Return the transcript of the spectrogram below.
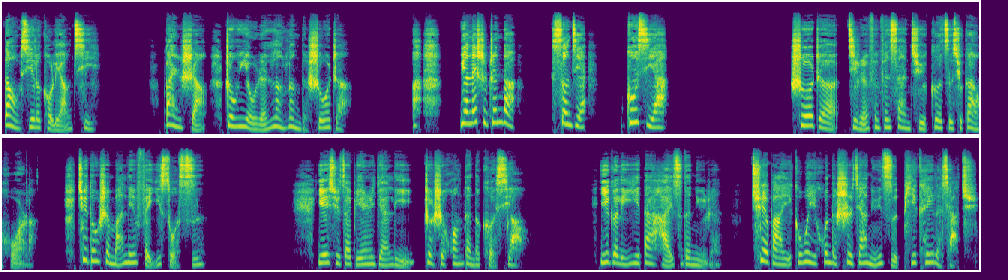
倒吸了口凉气，半晌，终于有人愣愣的说着：“啊，原来是真的，宋姐，恭喜啊！”说着，几人纷纷散去，各自去干活了，却都是满脸匪夷所思。也许在别人眼里，这是荒诞的可笑：一个离异带孩子的女人，却把一个未婚的世家女子 PK 了下去，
